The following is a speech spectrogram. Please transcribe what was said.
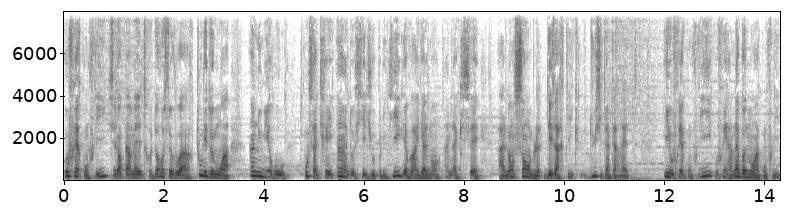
Offrir Conflit, c'est leur permettre de recevoir tous les deux mois un numéro consacré à un dossier de géopolitique, d'avoir également un accès à l'ensemble des articles du site internet. Et offrir Conflit, offrir un abonnement à Conflit,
